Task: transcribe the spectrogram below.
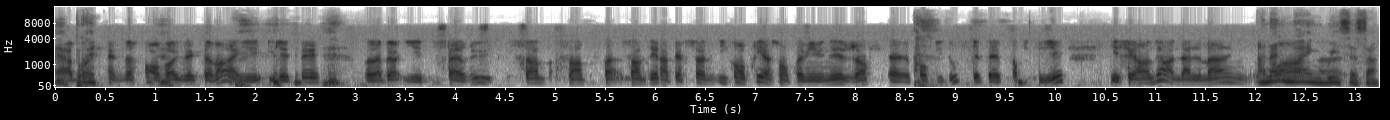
Ah ben, non, pas exactement. Il, il était, on appelle- il est disparu sans, sans, sans le dire à personne, y compris à son premier ministre, Georges euh, Pompidou, qui était particulier. Il s'est rendu en Allemagne. en voir, Allemagne, euh, oui, c'est ça.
